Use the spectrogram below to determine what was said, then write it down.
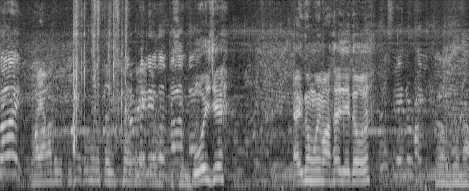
ভাই। কোথায় কোথায় ওই যে একদম ওই মাথায় যেতে হবে। না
